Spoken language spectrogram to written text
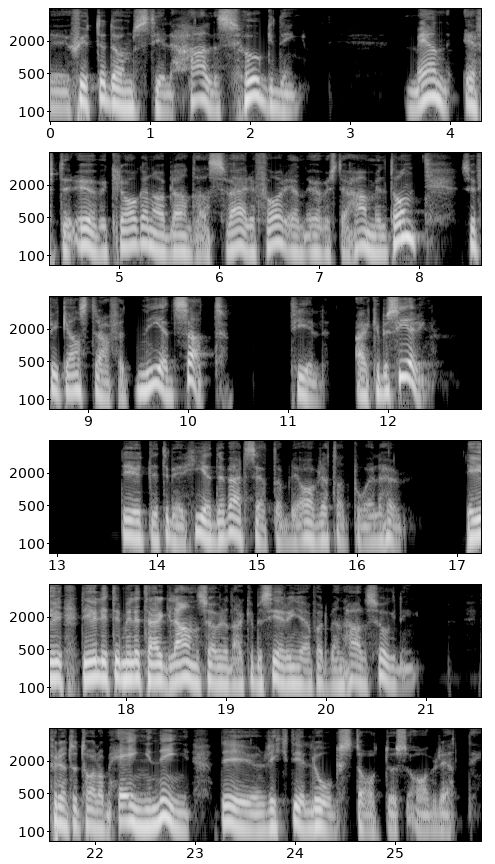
Eh, skytte döms till halshuggning. Men efter överklagan av bland annat hans svärfar, en överste Hamilton, så fick han straffet nedsatt till arkebusering. Det är ju ett lite mer hedervärt sätt att bli avrättad på, eller hur? Det är ju, det är ju lite militär glans över en arkebusering jämfört med en halshuggning. För att inte tala om hängning, det är ju en riktig lågstatusavrättning.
